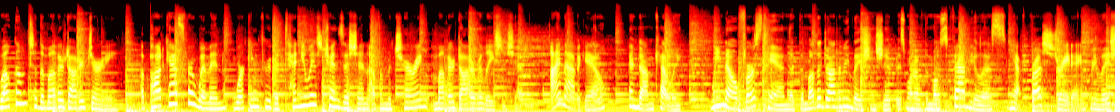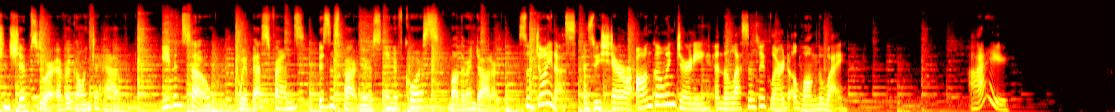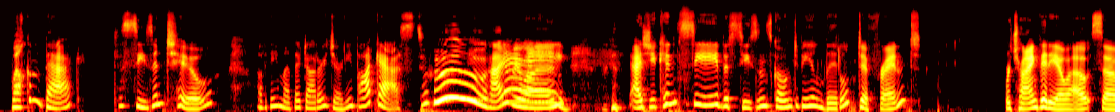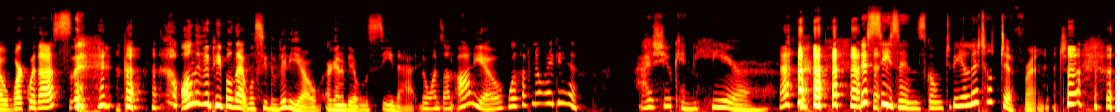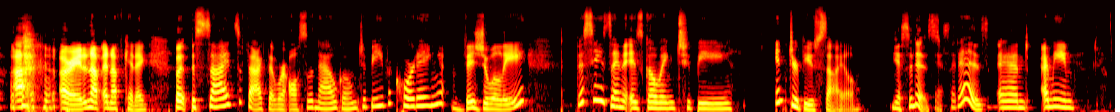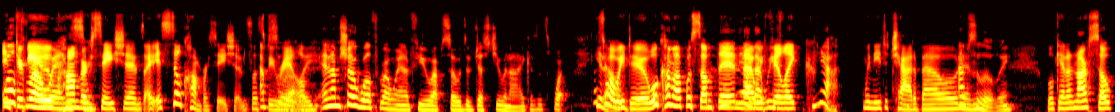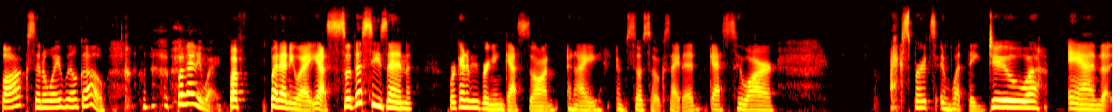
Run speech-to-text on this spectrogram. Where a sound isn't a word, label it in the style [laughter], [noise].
Welcome to the Mother Daughter Journey, a podcast for women working through the tenuous transition of a maturing mother daughter relationship. I'm Abigail. And I'm Kelly. We know firsthand that the mother daughter relationship is one of the most fabulous yet frustrating relationships you are ever going to have. Even so, we're best friends, business partners, and of course, mother and daughter. So join us as we share our ongoing journey and the lessons we've learned along the way. Hi. Welcome back to season two of the Mother Daughter Journey podcast. Woohoo! Hi, Yay! As you can see, the season's going to be a little different. We're trying video out, so work with us. [laughs] Only the people that will see the video are going to be able to see that. The ones on audio will have no idea. As you can hear, [laughs] this season's going to be a little different. [laughs] Uh, all right, enough enough kidding. But besides the fact that we're also now going to be recording visually, this season is going to be interview style. Yes, it is. Yes, it is. And I mean, We'll interview in some- conversations. I It's still conversations. Let's be real. And I'm sure we'll throw in a few episodes of just you and I because it's what you That's know. what we do. We'll come up with something Yeah, that, that we we- feel like Yeah, we need to chat about. and absolutely. We'll get on our soapbox and away we'll go. [laughs] But anyway, But but anyway, yes. So this season we're going to be bringing guests on and I am so so excited. Guests who are experts in what they do and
